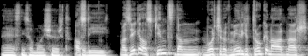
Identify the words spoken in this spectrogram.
Nee, dat is niet zo'n mooi shirt. Als- die, Maar zeker als kind, dan word je nog meer getrokken naar, naar,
